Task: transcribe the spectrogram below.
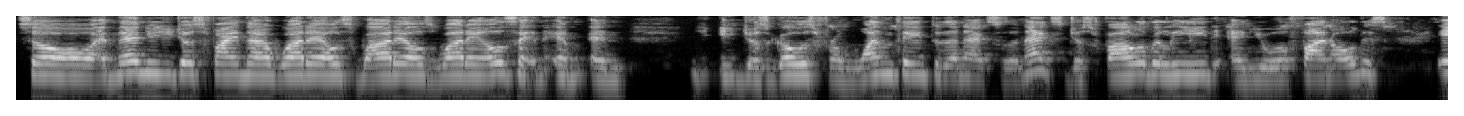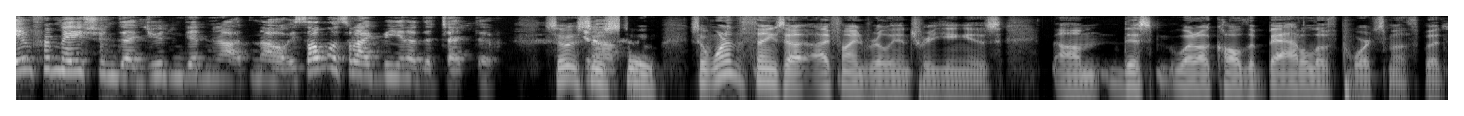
So and then you just find out what else, what else, what else, and and, and it just goes from one thing to the next to the next. Just follow the lead, and you will find all this information that you did not know. It's almost like being a detective. So, so, know. so, so one of the things I, I find really intriguing is um, this, what I'll call the Battle of Portsmouth. But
